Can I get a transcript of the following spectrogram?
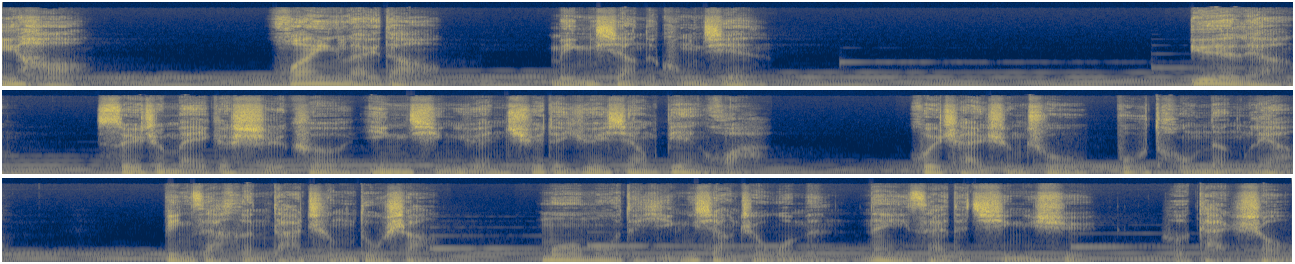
你好，欢迎来到冥想的空间。月亮随着每个时刻阴晴圆缺的月相变化，会产生出不同能量，并在很大程度上默默的影响着我们内在的情绪和感受。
